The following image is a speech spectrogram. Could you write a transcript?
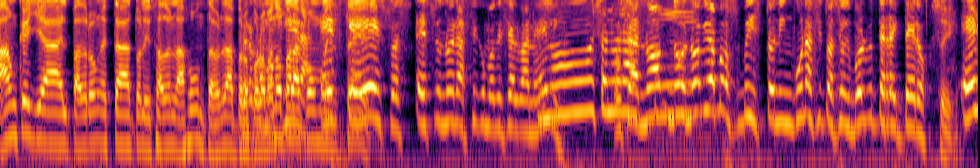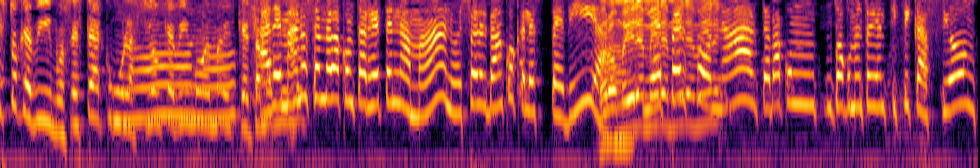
Aunque ya el padrón está actualizado en la Junta, ¿verdad? Pero, por lo menos para convencer. Es que eso, es- eso no era así como dice Albanelli. No, eso no o era sea, no, así. no, no habíamos visto ninguna situación, y vuelvo y te reitero, Sí. esto que vimos, esta acumulación No, que vimos, no. en- que Además viendo- no se andaba con tarjeta en la mano, eso era el banco que les pedía. Pero mire, y mire, es mire, personal, te va con un documento de identificación.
